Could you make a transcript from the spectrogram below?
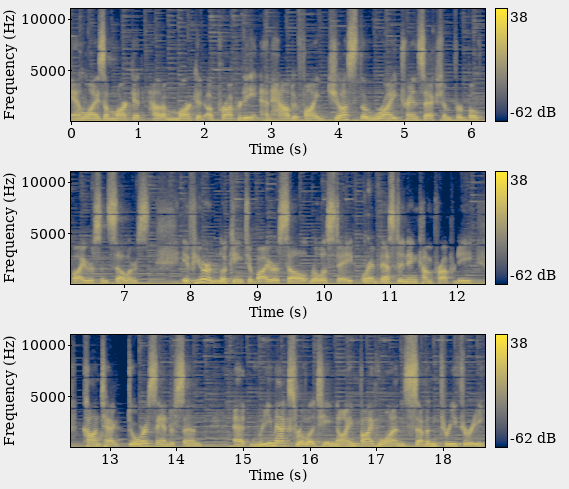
analyze a market, how to market a property, and how to find just the right transaction for both buyers and sellers. If you're looking to buy or sell real estate or invest in income property, contact Doris Anderson at Remax Realty 951 733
